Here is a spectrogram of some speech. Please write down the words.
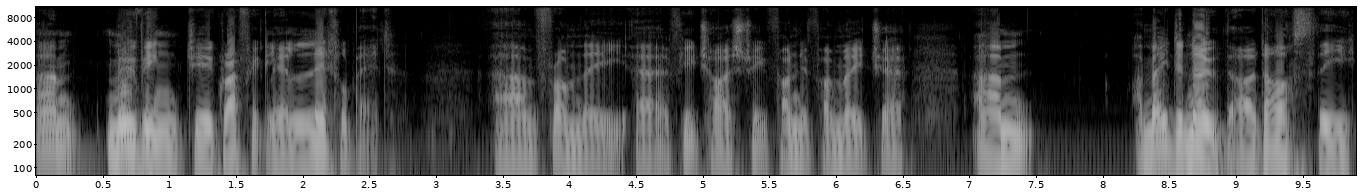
Um, moving geographically a little bit um, from the uh, Future High Street Fund, if I may, Chair, um, I made a note that I'd ask the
